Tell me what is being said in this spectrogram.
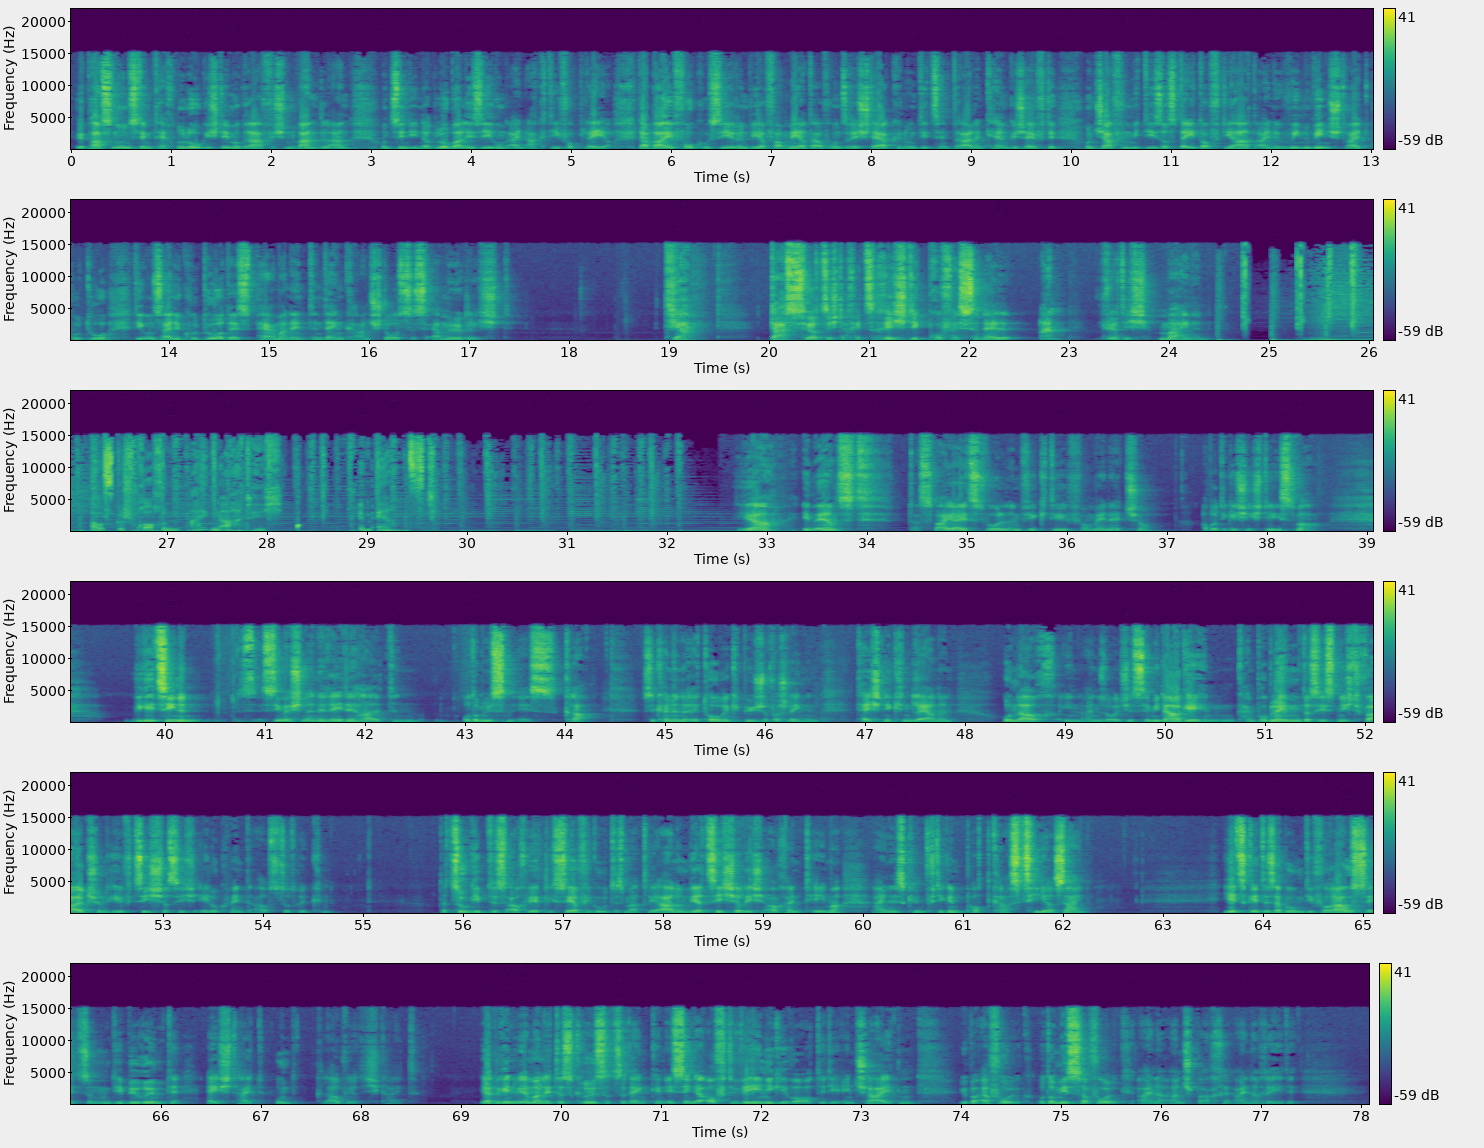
Wir passen uns dem technologisch-demografischen Wandel an und sind in der Globalisierung ein aktiver Player. Dabei fokussieren wir vermehrt auf unsere Stärken und die zentralen Kerngeschäfte und schaffen mit dieser State of the Art eine Win-Win-Streitkultur, die uns eine Kultur des permanenten Denkanstoßes ermöglicht. Tja, das hört sich doch jetzt richtig professionell an, würde ich meinen. Ausgesprochen eigenartig. Im Ernst. Ja, im Ernst. Das war ja jetzt wohl ein fiktiver Manager, aber die Geschichte ist wahr. Wie geht's Ihnen? Sie möchten eine Rede halten oder müssen es? Klar. Sie können Rhetorikbücher verschlingen, Techniken lernen und auch in ein solches Seminar gehen. Kein Problem, das ist nicht falsch und hilft sicher, sich eloquent auszudrücken. Dazu gibt es auch wirklich sehr viel gutes Material und wird sicherlich auch ein Thema eines künftigen Podcasts hier sein. Jetzt geht es aber um die Voraussetzungen, um die berühmte Echtheit und Glaubwürdigkeit. Ja, beginnen wir mal etwas größer zu denken. Es sind ja oft wenige Worte, die entscheiden über Erfolg oder Misserfolg einer Ansprache, einer Rede.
